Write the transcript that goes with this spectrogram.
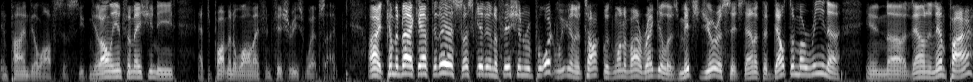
and Pineville offices. You can get all the information you need at Department of Wildlife and Fisheries website. All right, coming back after this, let's get in a fishing report. We're going to talk with one of our regulars, Mitch Jurisich, down at the Delta Marina in uh, down in Empire.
